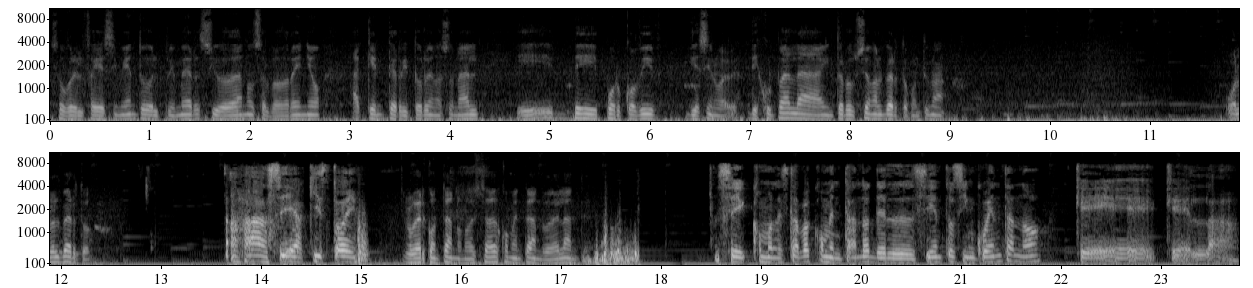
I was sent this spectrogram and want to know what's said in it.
sobre el fallecimiento del primer ciudadano salvadoreño aquí en territorio nacional eh, de, por COVID-19. Disculpa la interrupción Alberto, continúa. Hola Alberto. Ajá, sí, aquí estoy. A ver, contando, nos estabas comentando, adelante. Sí, como le estaba comentando del 150, ¿no? Que, que, la,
